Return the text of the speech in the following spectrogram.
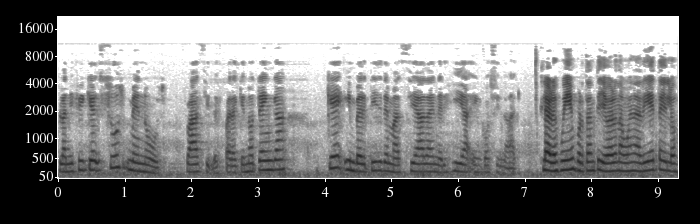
Planifique sus menús fáciles para que no tenga que invertir demasiada energía en cocinar. Claro, es muy importante llevar una buena dieta y los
